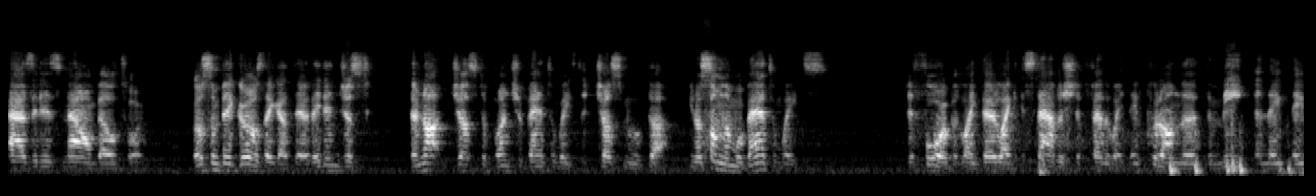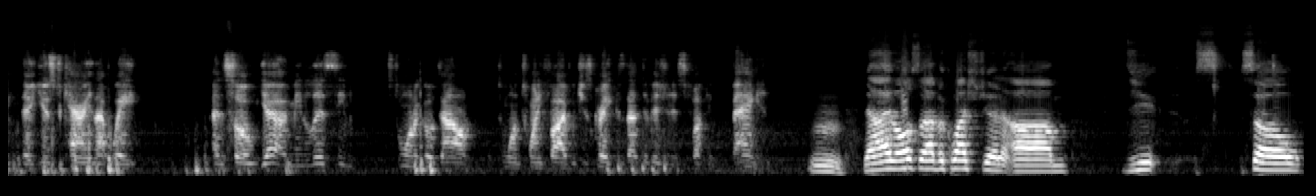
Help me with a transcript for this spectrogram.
as it is now in Bellator. Those some big girls they got there. They didn't just they're not just a bunch of bantamweights that just moved up. You know, some of them were bantamweights before, but like they're like established at featherweight. They put on the, the meat and they, they they're used to carrying that weight. And so yeah, I mean Liz seems to want to go down to 125, which is great because that division is fucking banging. Mm. Now I also have a question. Um, do you so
